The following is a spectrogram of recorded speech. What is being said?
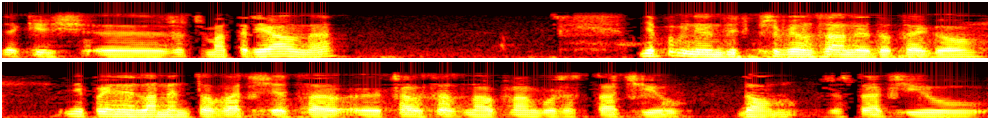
jakieś e, rzeczy materialne, nie powinien być przywiązany do tego, nie powinien lamentować się ca- cały czas na okrągło, że stracił dom, że stracił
